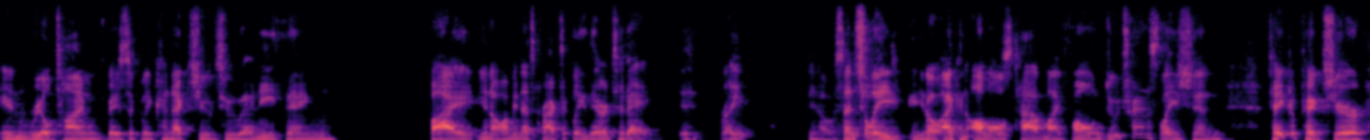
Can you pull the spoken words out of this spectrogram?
in real time basically connect you to anything by, you know, I mean, that's practically there today, right? You know, essentially, you know, I can almost have my phone do translation, take a picture,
